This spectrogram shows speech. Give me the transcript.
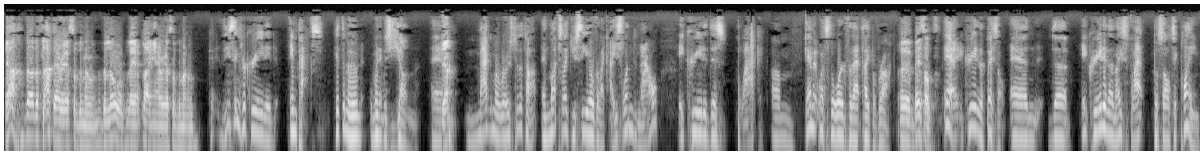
Yeah, the, the flat areas of the moon, the low lying areas of the moon. Okay. These things were created impacts hit the moon when it was young. And Yeah. magma rose to the top and much like you see over like Iceland now, it created this black um damn it, what's the word for that type of rock? Uh, basalt. Yeah, it created a basalt and the, it created a nice flat basaltic plain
